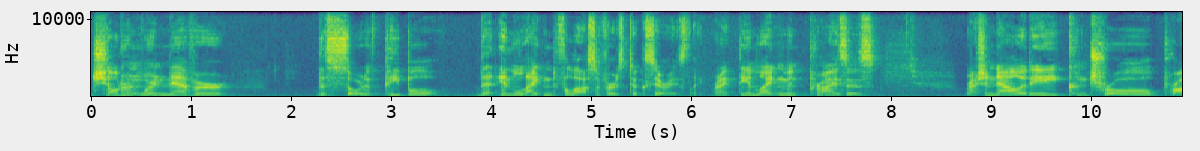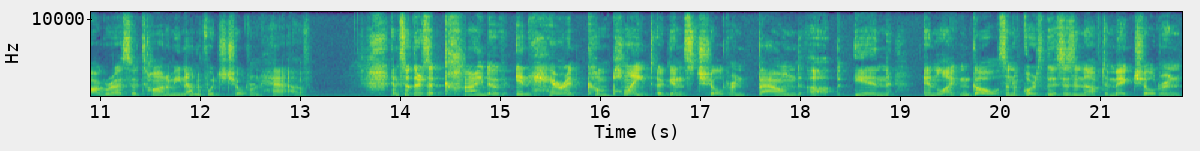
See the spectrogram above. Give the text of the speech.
children were never the sort of people that enlightened philosophers took seriously, right? The Enlightenment prizes rationality, control, progress, autonomy, none of which children have. And so there's a kind of inherent complaint against children bound up in enlightened goals. And of course, this is enough to make children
